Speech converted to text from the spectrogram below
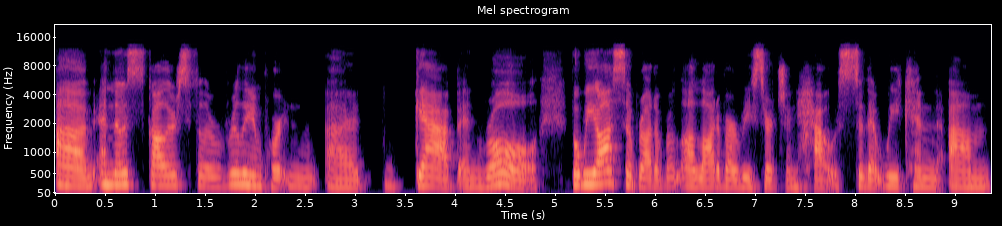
Um, and those scholars fill a really important uh, gap and role. But we also brought a, lot of our research in house so that we can, um,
